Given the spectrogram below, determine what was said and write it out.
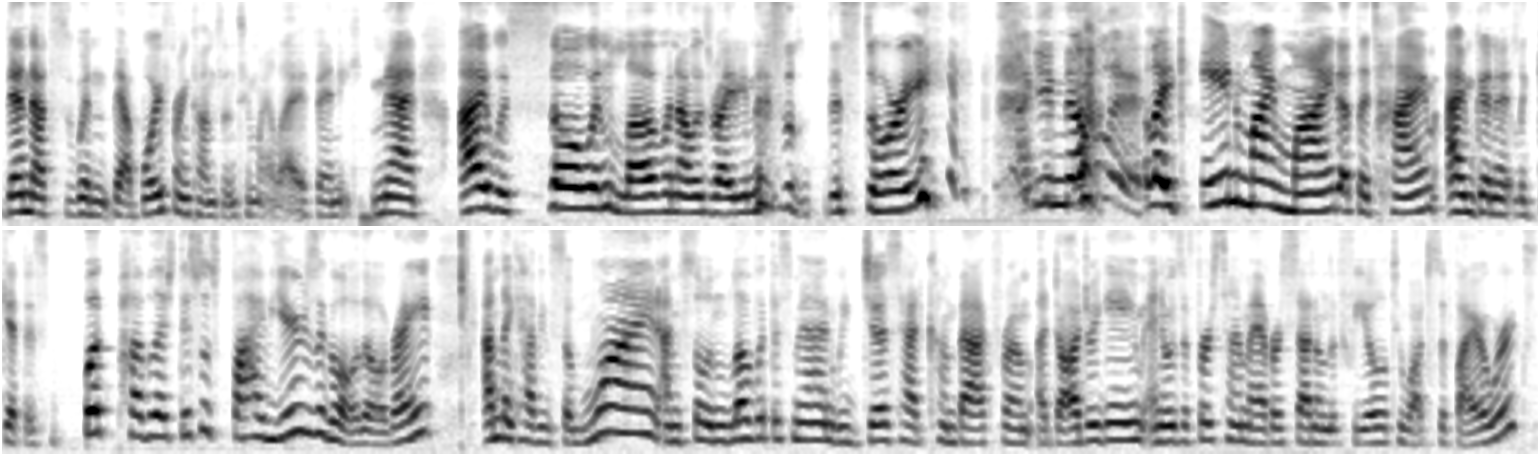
then that's when that boyfriend comes into my life. And he- man, I was so in love when I was writing this this story. You know, like in my mind at the time, I'm gonna like get this book published. This was five years ago, though, right? I'm like having some wine. I'm so in love with this man. We just had come back from a Dodger game, and it was the first time I ever sat on the field to watch the fireworks.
